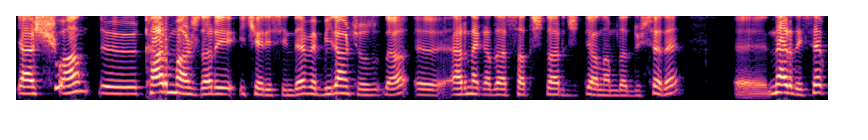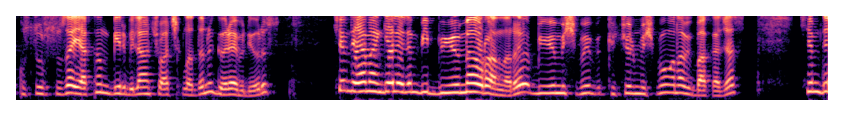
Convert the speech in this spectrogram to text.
Ya şu an e, kar marjları içerisinde ve bilançoda e, her ne kadar satışlar ciddi anlamda düşse de e, neredeyse kusursuza yakın bir bilanço açıkladığını görebiliyoruz. Şimdi hemen gelelim bir büyüme oranları. Büyümüş mü, küçülmüş mü ona bir bakacağız. Şimdi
